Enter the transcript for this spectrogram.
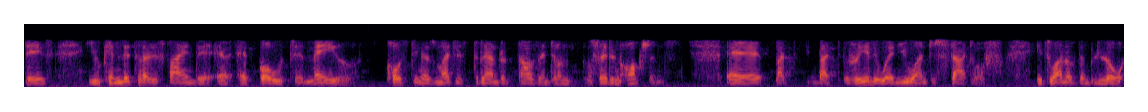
days, you can literally find a, a, a goat, a male, costing as much as 300,000 on certain auctions. Uh, but but really, when you want to start off, it's one of the low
